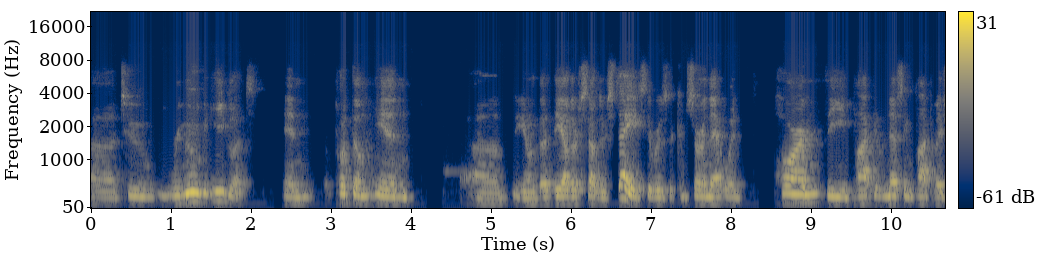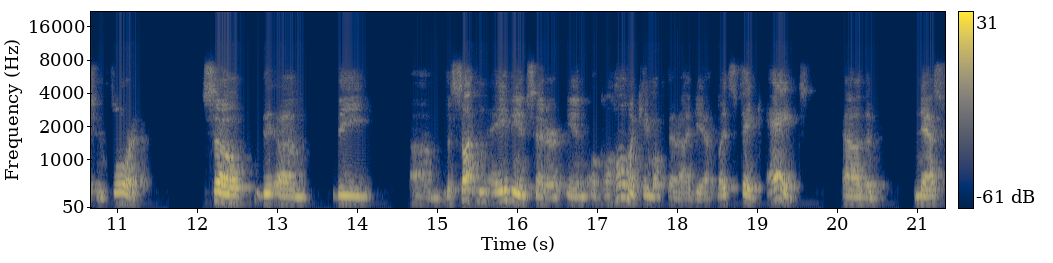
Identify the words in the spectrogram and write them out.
uh, to remove eaglets and put them in, uh, you know, the, the other southern states. There was the concern that would harm the popul- nesting population in Florida. So the, um, the um, the Sutton Avian Center in Oklahoma came up with that idea. Let's take eggs out of the nest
